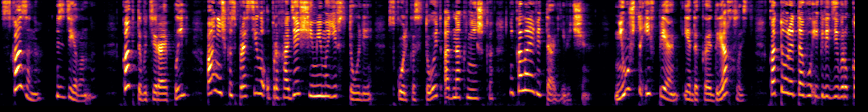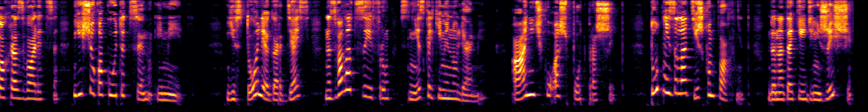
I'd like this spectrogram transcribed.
Сказано, сделано. Как-то, вытирая пыль, Анечка спросила у проходящей мимо Евстолии, сколько стоит одна книжка Николая Витальевича. Неужто и впрямь эдакая дряхлость, которая того и гляди в руках развалится, еще какую-то цену имеет? Евстолия, гордясь, назвала цифру с несколькими нулями. Анечку аж пот прошиб. Тут не золотишком пахнет. Да на такие деньжищи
